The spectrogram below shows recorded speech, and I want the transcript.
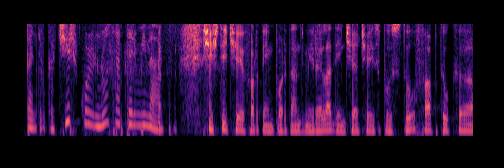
pentru că circul nu s-a terminat. și știi ce e foarte important, Mirela, din ceea ce ai spus tu? Faptul că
